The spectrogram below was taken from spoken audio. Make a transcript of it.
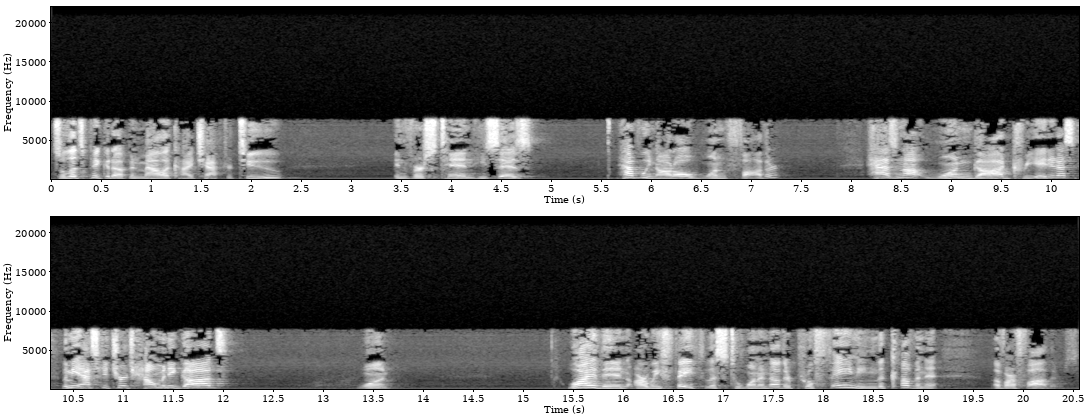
So let's pick it up in Malachi chapter 2 in verse 10. He says, Have we not all one Father? Has not one God created us? Let me ask you, church, how many gods? One. Why then are we faithless to one another, profaning the covenant of our fathers?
